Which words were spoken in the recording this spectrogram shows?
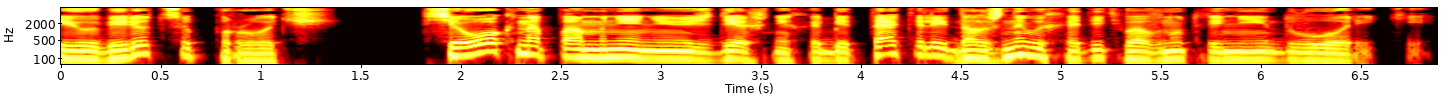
и уберется прочь. Все окна, по мнению здешних обитателей, должны выходить во внутренние дворики.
